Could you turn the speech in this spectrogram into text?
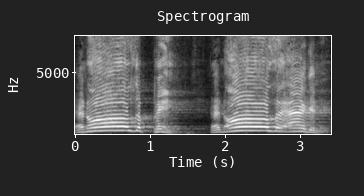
and all the pain and all the agony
